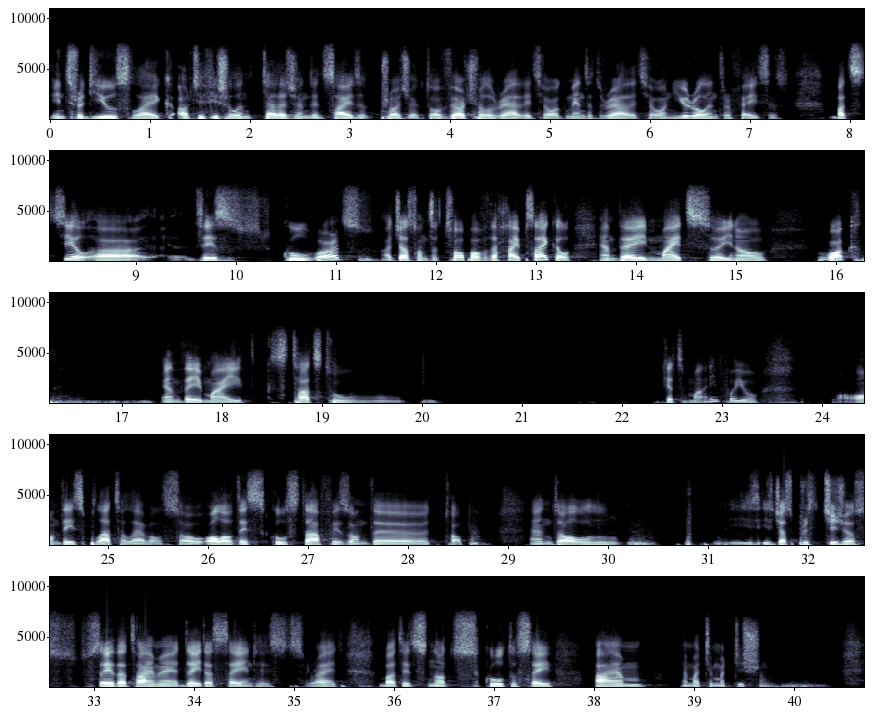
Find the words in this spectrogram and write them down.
introduce like artificial intelligence inside a project or virtual reality or augmented reality or neural interfaces. But still uh, these cool words are just on the top of the hype cycle and they might uh, you know work and they might start to get money for you on this plateau level. So all of this cool stuff is on the top and all it's just prestigious to say that I'm a data scientist, right? But it's not cool to say I am a mathematician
